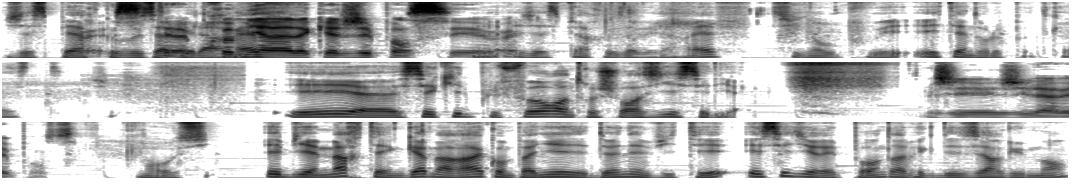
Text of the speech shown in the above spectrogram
J'espère Ouais, que vous avez la la première ref. à laquelle j'ai pensé. Ouais. J'espère que vous avez la ref, sinon vous pouvez éteindre le podcast. Et c'est qui le plus fort entre Schwarzy et Célia? J'ai la réponse. Moi aussi. Eh bien, Martin Gamara, accompagné d'un invité, essaie d'y répondre avec des arguments,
